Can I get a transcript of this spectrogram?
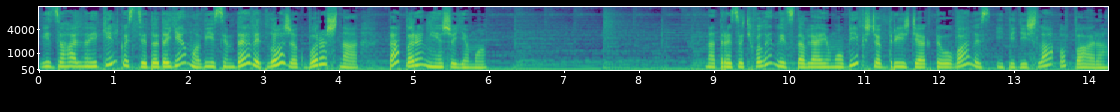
Від загальної кількості додаємо 8-9 ложок борошна та перемішуємо. На 30 хвилин відставляємо в бік, щоб дріжджі активувались і підійшла опара.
